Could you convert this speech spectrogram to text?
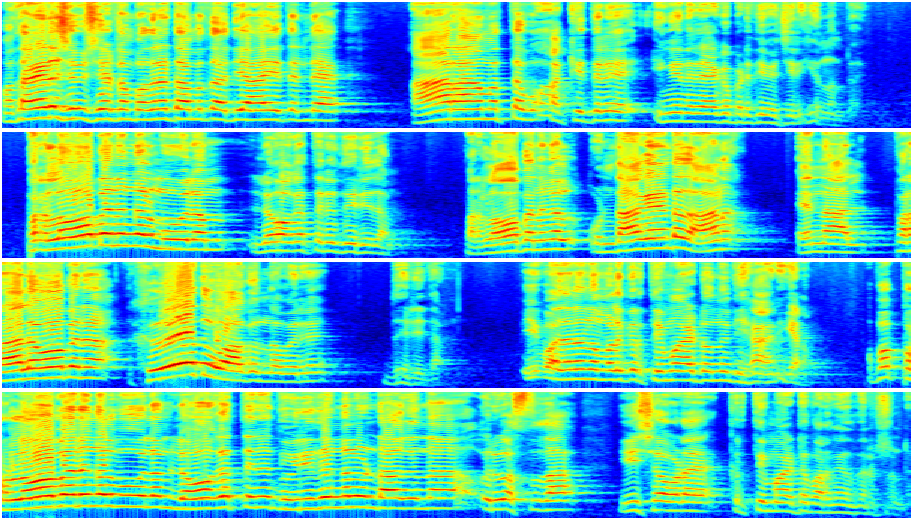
മതായുടെ സുവിശേഷം പതിനെട്ടാമത്തെ അധ്യായത്തിന്റെ ആറാമത്തെ വാക്യത്തിൽ ഇങ്ങനെ രേഖപ്പെടുത്തി വച്ചിരിക്കുന്നുണ്ട്. പ്രലോഭനങ്ങൾ മൂലം ലോകത്തിന് ദുരിതം. പ്രലോഭനങ്ങൾ ഉണ്ടാകേണ്ടതാണ്. എന്നാൽ പ്രലോഭന ഹേതുവാകുന്നവന് ദുരിതം. ഈ വചനം നമ്മൾ കൃത്യമായിട്ടൊന്ന് ധ്യാനിക്കണം. അപ്പോൾ പ്രലോഭനങ്ങൾ മൂലം ലോകത്തിന് ദുരിതങ്ങൾ ഉണ്ടാകുന്ന ഒരു വസ്തുത ഈശോ അവിടെ കൃത്യമായിട്ട് പറഞ്ഞു തന്നിട്ടുണ്ട്.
